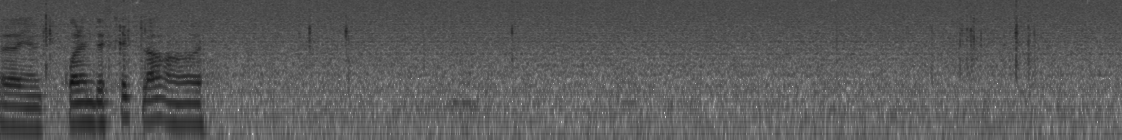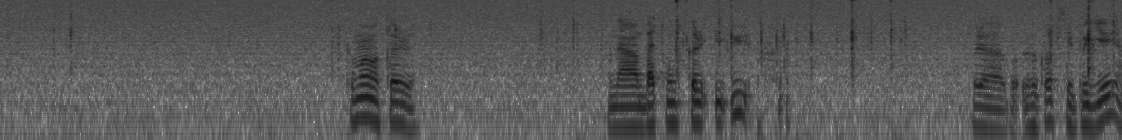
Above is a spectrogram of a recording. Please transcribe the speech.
Il y a un petit problème de script là. hein. Comment on colle? On a un bâton de colle UU. voilà, je crois que c'est bugué. Hein.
